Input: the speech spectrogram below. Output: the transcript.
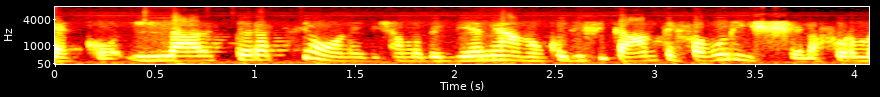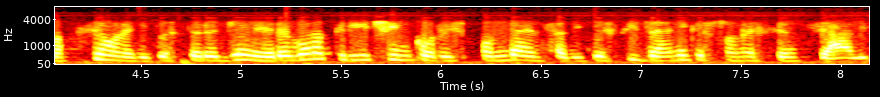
Ecco, l'alterazione diciamo, del DNA non codificante favorisce la formazione di queste regioni regolatrici in corrispondenza di questi geni che sono essenziali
